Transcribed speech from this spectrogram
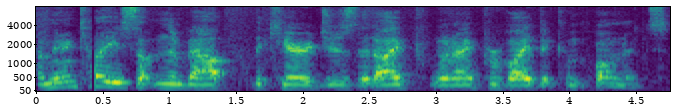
I'm going to tell you something about the carriages that I, when I provide the components.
